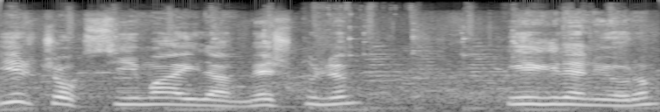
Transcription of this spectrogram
birçok sima ile meşgulüm, ilgileniyorum.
